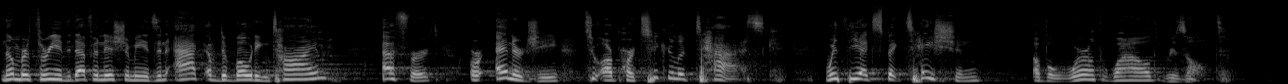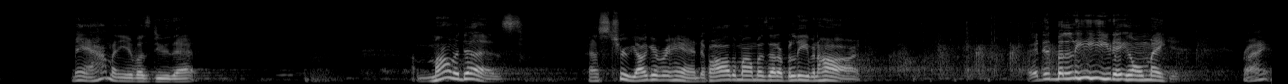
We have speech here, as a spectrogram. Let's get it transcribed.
Number three, the definition means an act of devoting time, effort, or energy to our particular task with the expectation of a worthwhile result. Man, how many of us do that? Mama does. That's true. Y'all give her a hand. If all the mamas that are believing hard, they just believe they gonna make it, right?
